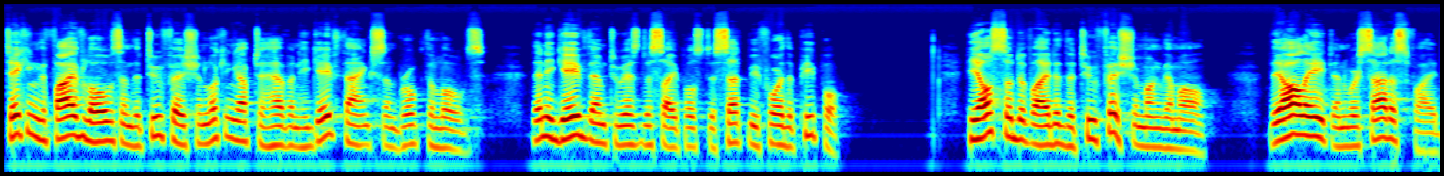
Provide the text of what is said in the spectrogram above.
Taking the five loaves and the two fish and looking up to heaven, he gave thanks and broke the loaves. Then he gave them to his disciples to set before the people. He also divided the two fish among them all. They all ate and were satisfied,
